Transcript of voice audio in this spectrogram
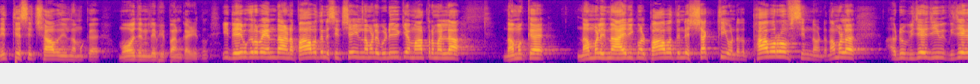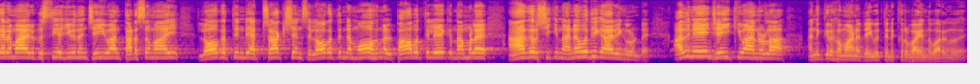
നിത്യശിക്ഷാവധിയിൽ നമുക്ക് മോചനം ലഭിക്കാൻ കഴിയുന്നു. ഈ ദൈവകൃപ എന്താണ്? പാപത്തിന്റെ ശിക്ഷയിൽ നമ്മൾ വിടുവിക്കുക മാത്രമല്ല നമുക്ക് നമ്മൾ ഇന്നായിരിക്കുമ്പോൾ പാപത്തിന്റെ ശക്തിയുണ്ട്. പവർ ഓഫ് സിൻ ഉണ്ട്. നമ്മൾ ഒരു വിജയ ജീവി വിജയകരമായ ഒരു ക്രിസ്തീയ ജീവിതം ചെയ്യുവാൻ തടസ്സമായി ലോകത്തിന്റെ അട്രാക്ഷൻസ് ലോകത്തിന്റെ മോഹങ്ങൾ പാപത്തിലേക്ക് നമ്മളെ ആകർഷിക്കുന്ന അനവധി കാര്യങ്ങളുണ്ട്. അതിനെയും ജയിക്കുവാനുള്ള അനുഗ്രഹമാണ് ദൈവത്തിന്റെ കൃപ എന്ന് പറയുന്നത്.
